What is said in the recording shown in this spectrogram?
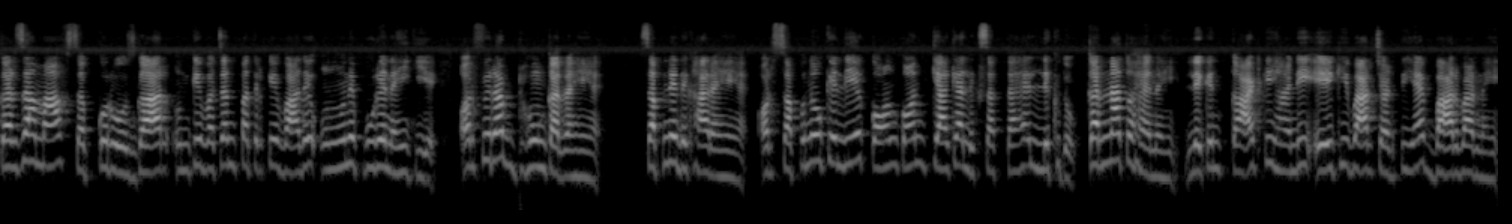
कर्जा माफ़, सबको रोज़गार। उनके वचन पत्र के वादे उन्होंने पूरे नहीं किए और फिर अब ढोंग कर रहे हैं। सपने दिखा रहे हैं और सपनों के लिए कौन कौन क्या क्या लिख सकता है, लिख दो। करना तो है नहीं, लेकिन काट की हांडी एक ही बार चढ़ती है बार बार नहीं।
